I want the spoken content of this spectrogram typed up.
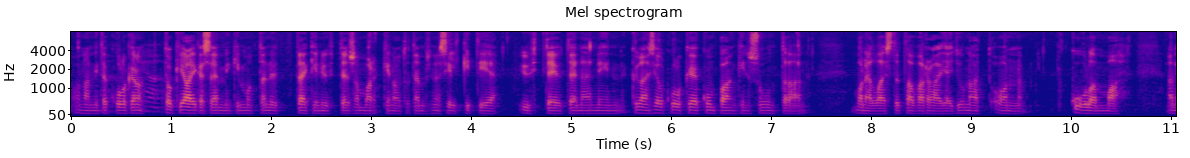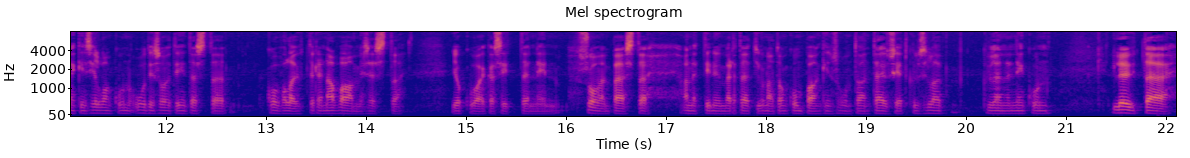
Onhan niitä kulkenut Joo. toki aikaisemminkin, mutta nyt tämäkin yhteys on markkinoitu tämmöisenä silkkitie-yhteytenä, niin kyllä siellä kulkee kumpaankin suuntaan monenlaista tavaraa ja junat on kuulemma, ainakin silloin kun uutisoitiin tästä Kouvala-yhteyden avaamisesta joku aika sitten, niin Suomen päästä annettiin ymmärtää, että junat on kumpaankin suuntaan täysin, että kyllä, sillä, kyllä ne niin kuin löytää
